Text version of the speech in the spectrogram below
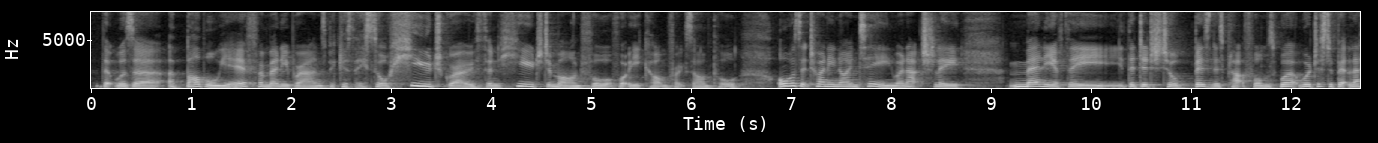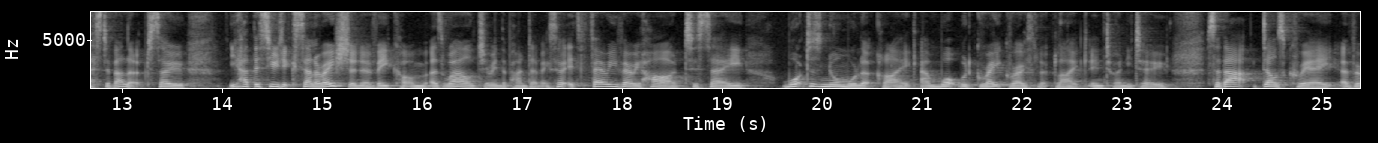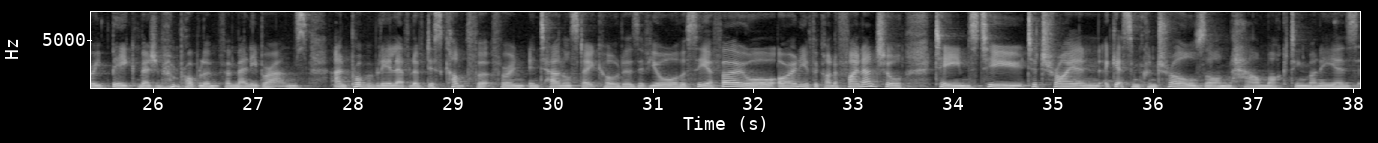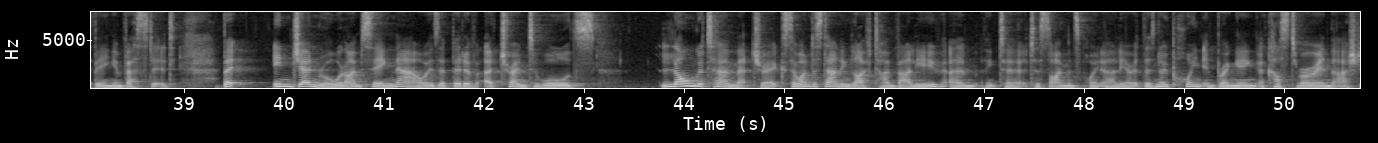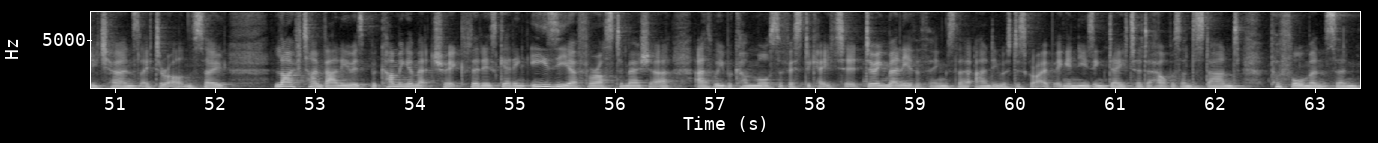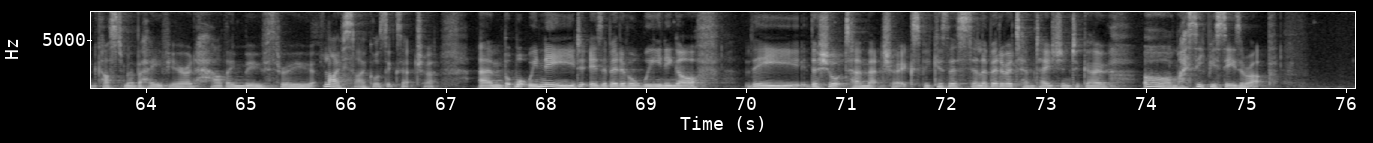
That was a, a bubble year for many brands because they saw huge growth and huge demand for, for ecom, for example. Or was it 2019 when actually many of the, the digital business platforms were, were just a bit less developed? So you had this huge acceleration of ecom as well during the pandemic. So it's very, very hard to say what does normal look like and what would great growth look like in 22 so that does create a very big measurement problem for many brands and probably a level of discomfort for in, internal stakeholders if you're the cfo or, or any of the kind of financial teams to to try and get some controls on how marketing money is being invested. But in general what i'm seeing now is a bit of a trend towards longer term metrics, so understanding lifetime value. Um, I think to, to Simon's point earlier, there's no point in bringing a customer in that actually churns later on. So, lifetime value is becoming a metric that is getting easier for us to measure as we become more sophisticated, doing many of the things that Andy was describing and using data to help us understand performance and customer behavior and how they move through life cycles, etc. Um, but what we need is a bit of a weaning off the the short term metrics because there's still a bit of a temptation to go, oh, my CPCs are up.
